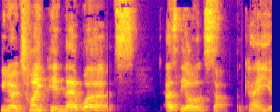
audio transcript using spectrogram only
you know, type in their words as the answer. Okay, you,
